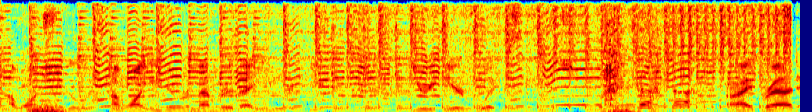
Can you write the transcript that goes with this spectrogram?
I want you to I want you to remember that you were here. You're here witnessing this. All right, Brad.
